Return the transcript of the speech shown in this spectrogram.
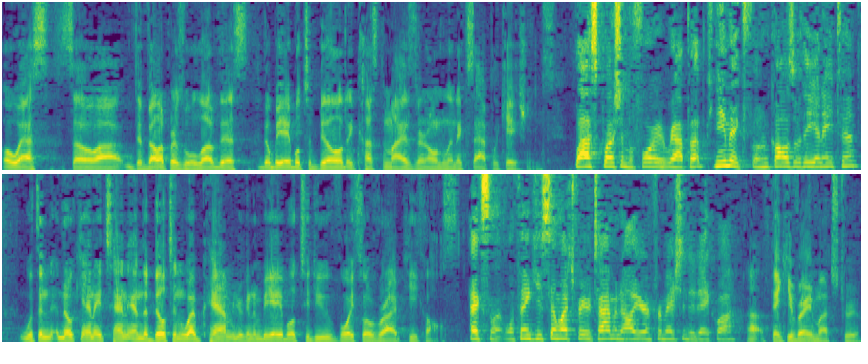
OS, so uh, developers will love this. They'll be able to build and customize their own Linux applications. Last question before we wrap up. Can you make phone calls with the N810? With the Nokia N810 and the built-in webcam, you're going to be able to do voice over IP calls. Excellent. Well, thank you so much for your time and all your information today, Qua. Uh, thank you very much, Drew.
